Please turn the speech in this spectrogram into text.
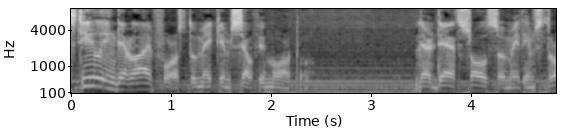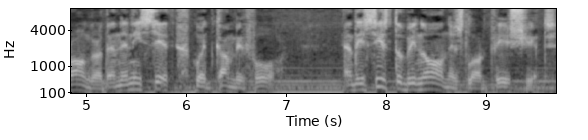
stealing their life force to make himself immortal. Their deaths also made him stronger than any Sith who had come before, and he ceased to be known as Lord Vitiate.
